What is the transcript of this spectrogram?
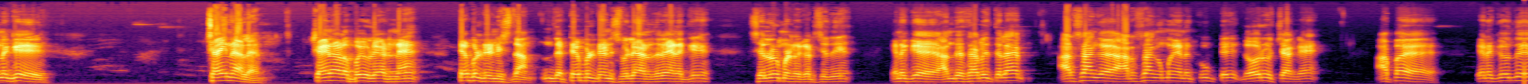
எனக்கு சைனாவில் சைனாவில் போய் விளையாடினேன். டேபிள் டென்னிஸ் தான். இந்த டேபிள் டென்னிஸ் விளையாடுனதில் எனக்கு சில்வர் மெடல் கிடச்சிது. எனக்கு அந்த சமயத்தில் அரசாங்க அரசாங்கமும் எனக்கு கூப்பிட்டு கௌரவிச்சாங்க. அப்போ எனக்கு வந்து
